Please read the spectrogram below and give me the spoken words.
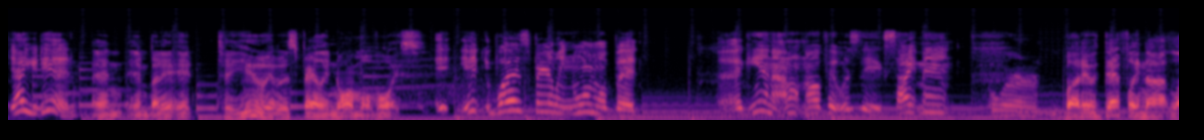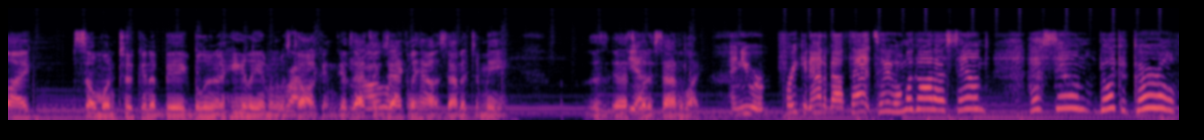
Yeah, you did. and and but it, it to you it was fairly normal voice. It it was fairly normal, but uh, again, I don't know if it was the excitement or But it was definitely not like someone took in a big balloon of helium and was Right. talking, because that's No, exactly how it sounded to me. That's that's Yeah. what it sounded like. and you were freaking out about that too. Oh my god, I sound I sound like a girl.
